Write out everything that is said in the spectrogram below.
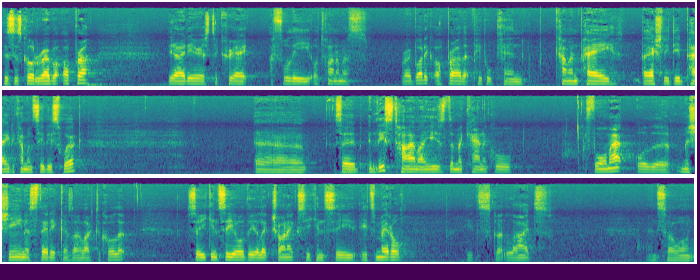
This is called Robot Opera. The idea is to create a fully autonomous robotic opera that people can come and pay they actually did pay to come and see this work. Uh, so in this time, I used the mechanical format or the machine aesthetic, as I like to call it. So you can see all the electronics. You can see it's metal. It's got lights, and so on.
